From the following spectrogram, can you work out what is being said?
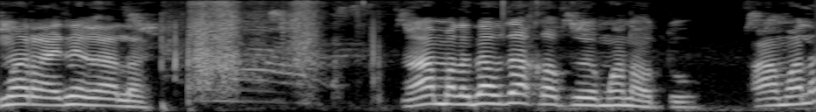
मराय निघाला. आम्हाला नाव दाखवतोय म्हणाव तू. आम्हाला?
